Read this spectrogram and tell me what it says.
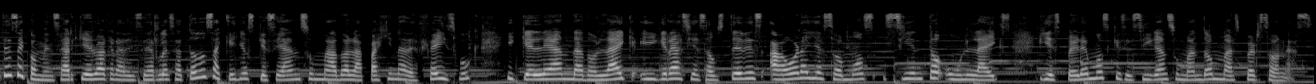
Antes de comenzar quiero agradecerles a todos aquellos que se han sumado a la página de Facebook y que le han dado like y gracias a ustedes ahora ya somos 101 likes y esperemos que se sigan sumando más personas.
